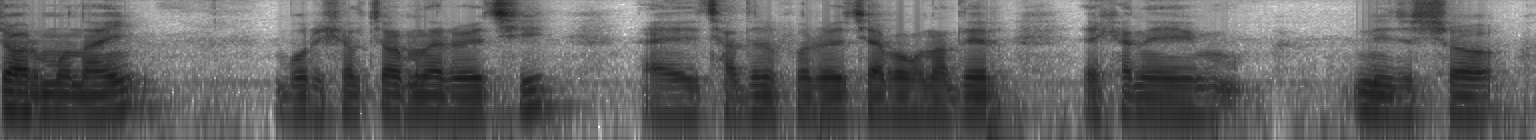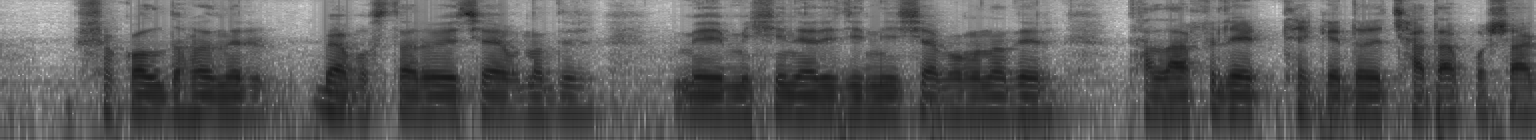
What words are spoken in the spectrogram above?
চরমোনাই, বরিশাল চরমোনায় রয়েছি, এই ছাদের উপর রয়েছে এবং ওনাদের এখানে নিজস্ব সকল ধরনের ব্যবস্থা রয়েছে। ওনাদের মেশিনারি জিনিস এবং ওনাদের থালা প্লেট থেকে ধরে ছাতা, পোশাক,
